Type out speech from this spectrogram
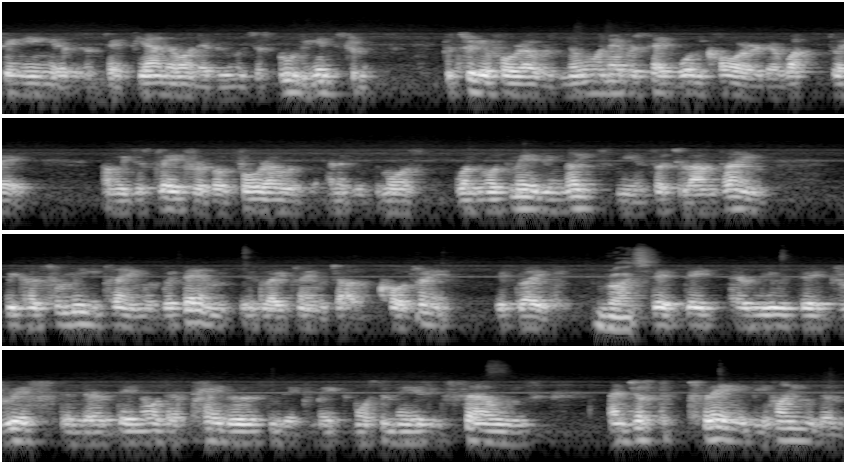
singing, everyone playing piano, and everyone was just moving instruments for three or four hours. No one ever said one chord or what to play, and we just played for about four hours, and it was the most one of the most amazing nights for me in such a long time. Because for me, playing with, them is like playing with Charles Coltrane. It's like Right. they, they their music they drift and they they know their pedals and they can make the most amazing sounds and just to play behind them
